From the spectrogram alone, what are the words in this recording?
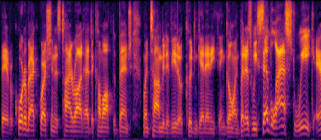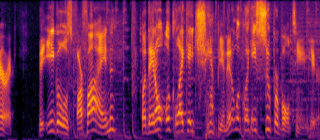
They have a quarterback question as Tyrod had to come off the bench when Tommy DeVito couldn't get anything going. But as we said last week, Eric, the Eagles are fine, but they don't look like a champion. They don't look like a Super Bowl team here.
